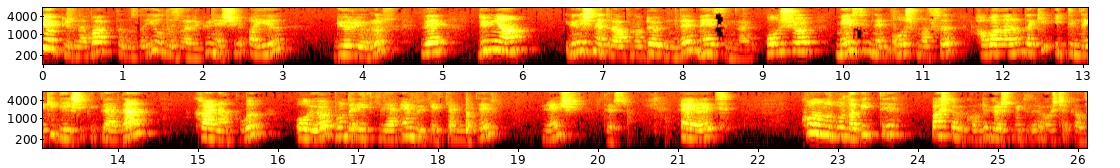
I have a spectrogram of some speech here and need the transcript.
Gökyüzüne baktığımızda yıldızları, güneşi, ayı görüyoruz ve dünya güneşin etrafına döndüğünde mevsimler oluşuyor. Mevsimlerin oluşması havalarındaki iklimdeki değişikliklerden kaynaklı oluyor. Bunu da etkileyen en büyük etken nedir? Güneştir. Evet. Konumuz burada bitti. Başka bir konuda görüşmek üzere. Hoşçakalın.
